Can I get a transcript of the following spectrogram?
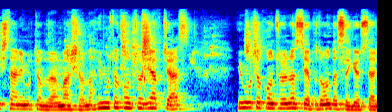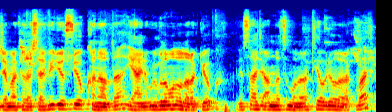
5 tane yumurtamız var maşallah. Yumurta kontrolü yapacağız. Yumurta kontrolü nasıl yapılır onu da size göstereceğim arkadaşlar. Videosu yok kanalda. Yani uygulamalı olarak yok. Sadece anlatım olarak, teori olarak var.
